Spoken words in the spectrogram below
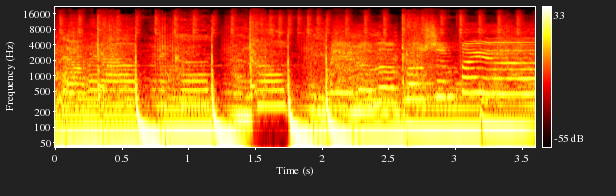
Tell me how to cut Made a love potion for you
